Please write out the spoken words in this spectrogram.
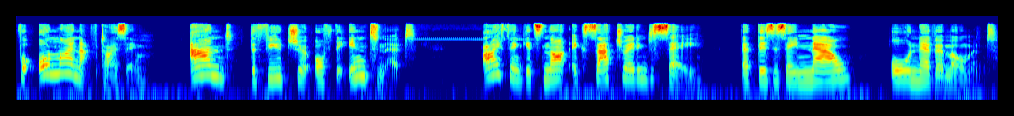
For online advertising and the future of the internet, I think it's not exaggerating to say that this is a now or never moment.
